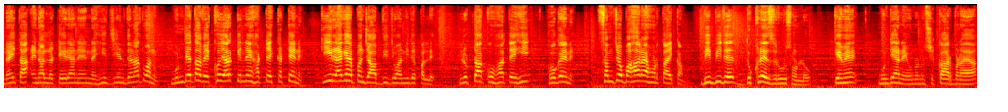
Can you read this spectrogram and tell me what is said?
ਨਹੀਂ ਤਾਂ ਇਹਨਾਂ ਲਟੇਰਿਆਂ ਨੇ ਨਹੀਂ ਜੀਣ ਦੇਣਾ ਤੁਹਾਨੂੰ। ਮੁੰਡੇ ਤਾਂ ਵੇਖੋ ਯਾਰ ਕਿੰਨੇ ਹੱਟੇ ਕੱਟੇ ਨੇ। ਕੀ ਰਹਿ ਗਿਆ ਪੰਜਾਬ ਦੀ ਜਵਾਨੀ ਦੇ ਪੱਲੇ? ਲੁੱਟਾ ਕੋਹਾਂ ਤੇ ਹੀ ਹੋ ਗਏ ਨੇ। ਸਮਝੋ ਬਾਹਰ ਹੈ ਹੁਣ ਤਾਂ ਇਹ ਕੰਮ। ਬੀਬੀ ਦੇ ਦੁੱਖੜੇ ਜ਼ਰੂਰ ਸੁਣ ਲਓ। ਕਿਵੇਂ ਮੁੰਡਿਆਂ ਨੇ ਉਹਨਾਂ ਨੂੰ ਸ਼ਿਕਾਰ ਬਣਾਇਆ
